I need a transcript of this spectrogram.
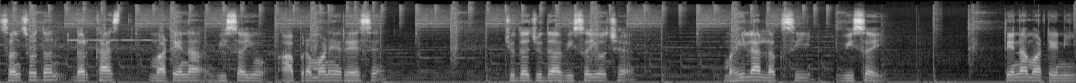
સંશોધન દરખાસ્ત માટેના વિષયો આ પ્રમાણે રહેશે. જુદા જુદા વિષયો છે. મહિલાલક્ષી વિષય તેના માટેની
